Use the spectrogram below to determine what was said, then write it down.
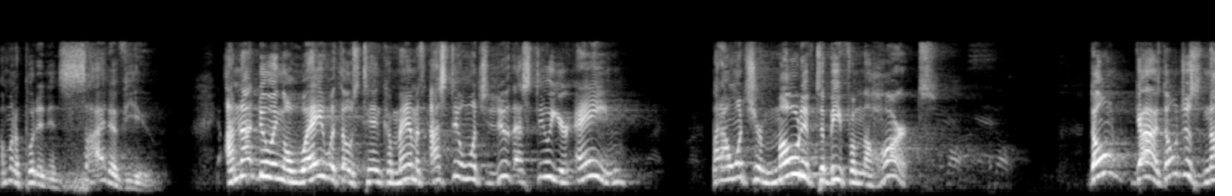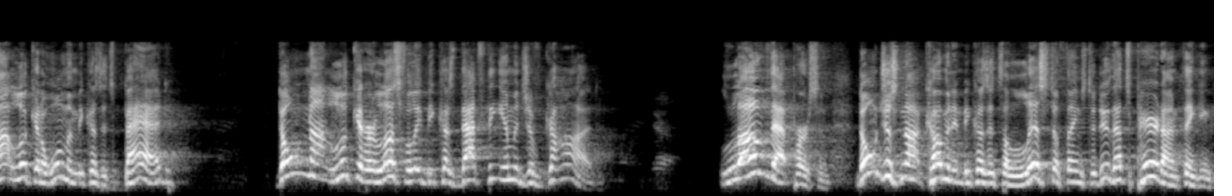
I'm going to put it inside of you. I'm not doing away with those 10 commandments. I still want you to do it. That's still your aim. But I want your motive to be from the heart. Don't, guys, don't just not look at a woman because it's bad. Don't not look at her lustfully because that's the image of God. Love that person. Don't just not covenant because it's a list of things to do. That's paradigm thinking.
